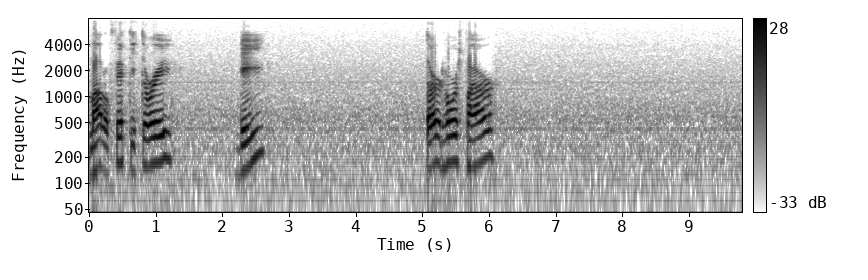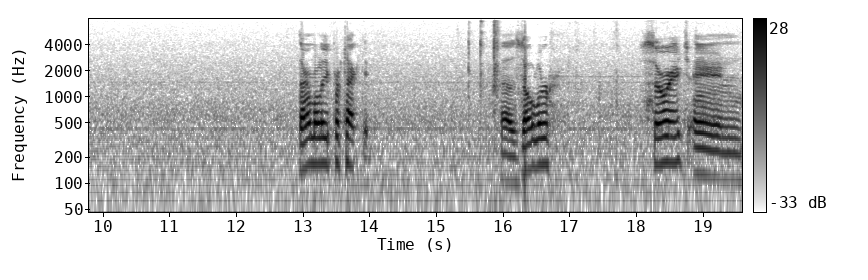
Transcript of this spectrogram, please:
Model 53D third horsepower. Thermally protected. Uh, Zoeller sewage and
